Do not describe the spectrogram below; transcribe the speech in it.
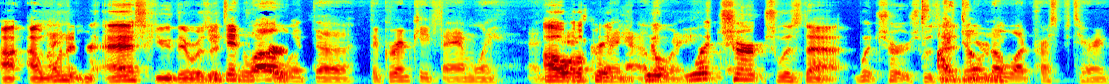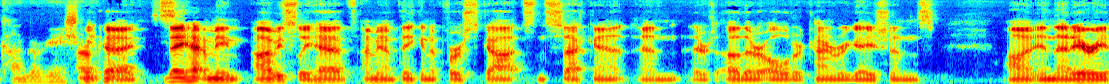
I, I wanted I, to ask you. There was you a did church. well with the the Grimke family. And, oh, okay. what church was that? What church was that? I don't know what Presbyterian congregation. Okay, they have. I mean, obviously have. I mean, I'm thinking of First Scots and Second, and there's other older congregations uh, in that area.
